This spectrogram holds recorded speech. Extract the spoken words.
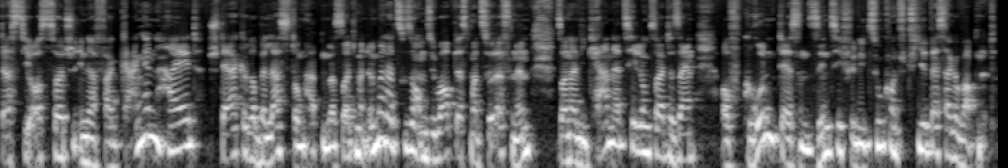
dass die Ostdeutschen in der Vergangenheit stärkere Belastung hatten. Das sollte man immer dazu sagen, um sie überhaupt erstmal zu öffnen, sondern die Kernerzählung sollte sein, aufgrund dessen sind sie für die Zukunft viel besser gewappnet.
